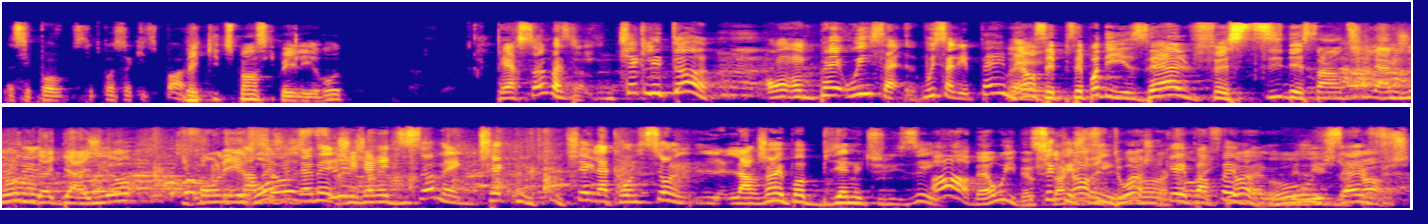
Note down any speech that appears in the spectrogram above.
Mais c'est pas, c'est pas ça qui se passe. Ben, qui tu penses qui paye les routes? Personne, parce que, check l'État. On, on paye, oui, ça, oui, ça les paye, mais. Mais non, c'est, c'est pas des elfes festis descendus de la lune de Gaïa qui font les routes. j'ai jamais, j'ai jamais dit ça, mais check, check la condition. L'argent est pas bien utilisé. Ah, ben oui, ben, je suis d'accord avec toi. je suis Ok, parfait. avec ben, toi. Oh, oui, les elfes.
